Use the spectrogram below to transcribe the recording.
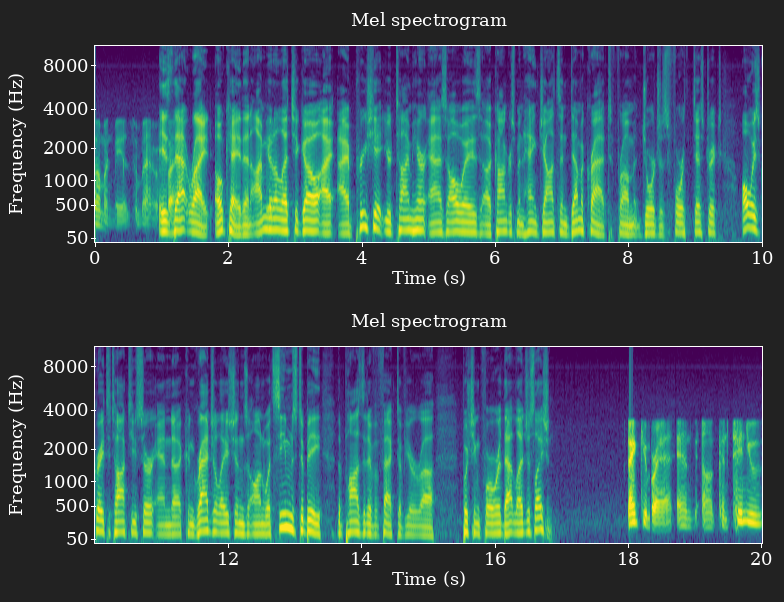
come in to summon me, as a matter of is fact. Is that right? Okay, then I'm going to let you go. I, I, appreciate your time here, as always. Uh, Congressman Hank Johnson, Democrat from Georgia's 4th District. Always great to talk to you, sir, and uh, congratulations on what seems to be the positive effect of your uh, pushing forward that legislation. Thank you, Brad, and uh, continue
